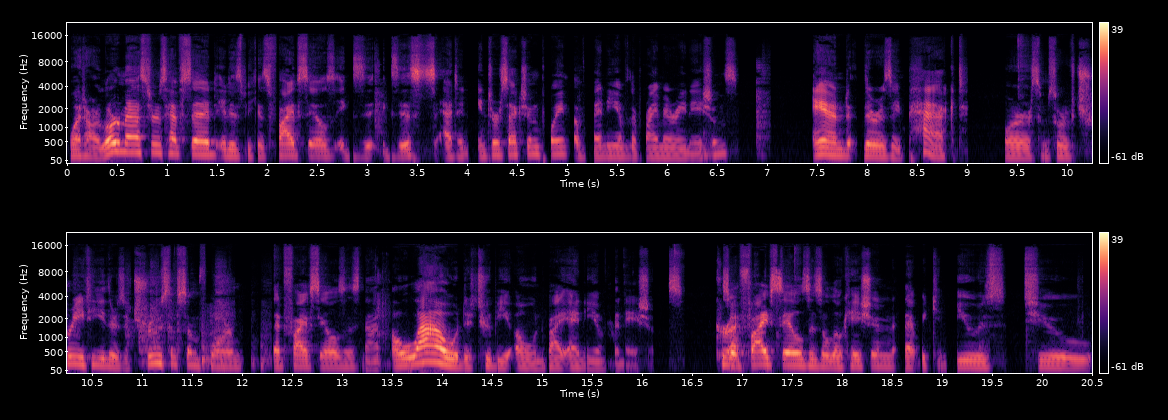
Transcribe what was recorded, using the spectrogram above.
what our lore masters have said, it is because Five Sails exi- exists at an intersection point of many of the primary nations, and there is a pact or some sort of treaty. There's a truce of some form that Five Sails is not allowed to be owned by any of the nations. Correct. So Five Sails is a location that we can use to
